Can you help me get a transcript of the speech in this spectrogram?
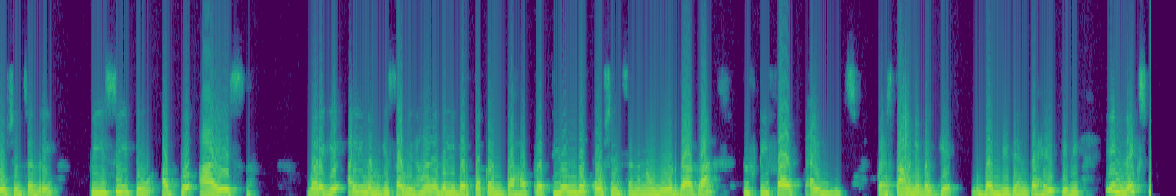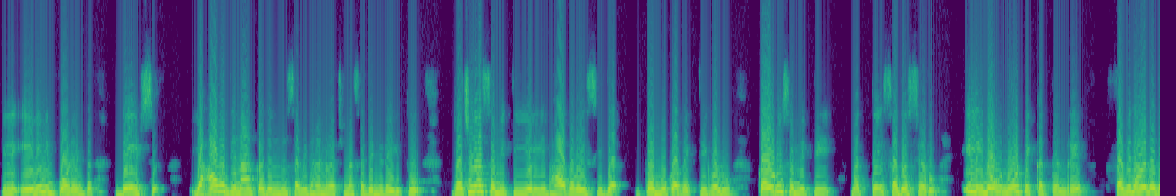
ಕ್ವಶನ್ಸ್ ಅಂದ್ರೆ P C to up to I S ವರೆಗೆ ಅಲ್ಲಿ ನಮ್ಗೆ ಸಂವಿಧಾನದಲ್ಲಿ ಬರ್ತಕ್ಕಂತಹ ಪ್ರತಿಯೊಂದು ಕ್ವಶನ್ಸ್ ಅನ್ನು ನಾವು ನೋಡಿದಾಗ ಫಿಫ್ಟಿ ಫೈವ್ ಟೈಮ್ಸ್ ಪ್ರಸ್ತಾವನೆ ಬಗ್ಗೆ ಬಂದಿದೆ ಅಂತ ಹೇಳ್ತೀವಿ. ಇನ್ ನೆಕ್ಸ್ಟ್ ಇಲ್ಲಿ ಏನೇನ್ ಇಂಪಾರ್ಟೆಂಟ್ ಡೇಟ್ಸ್ ಯಾವ ದಿನಾಂಕದಂದು ಸಂವಿಧಾನ ರಚನಾ ಸಭೆ ನಡೆಯಿತು? ರಚನಾ ಸಮಿತಿಯಲ್ಲಿ ಭಾಗವಹಿಸಿದ ಪ್ರಮುಖ ವ್ಯಕ್ತಿಗಳು, ಕರಡು ಸಮಿತಿ ಮತ್ತೆ ಸದಸ್ಯರು. ಇಲ್ಲಿ ನಾವು ನೋಡ್ಬೇಕಂತಂದ್ರೆ, ಸಂವಿಧಾನದ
